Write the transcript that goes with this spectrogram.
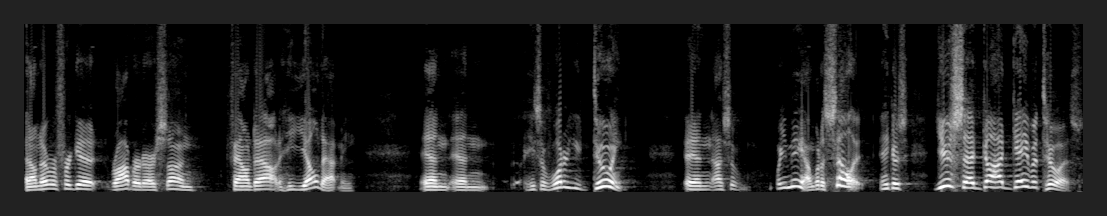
and I'll never forget Robert, our son, found out, and he yelled at me, and and he said, "What are you doing?" And I said, "What do you mean? I'm going to sell it." And he goes, "You said God gave it to us."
